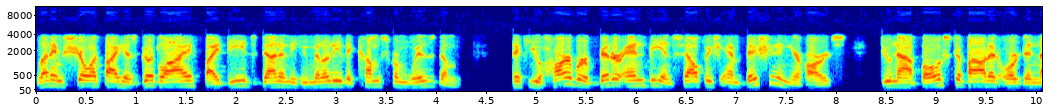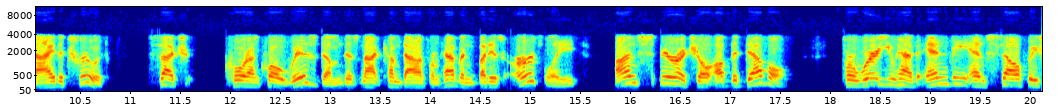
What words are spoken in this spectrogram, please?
Let him show it by his good life, by deeds done in the humility that comes from wisdom. If you harbor bitter envy and selfish ambition in your hearts, do not boast about it or deny the truth. Such quote unquote wisdom does not come down from heaven, but is earthly, unspiritual of the devil. For where you have envy and selfish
